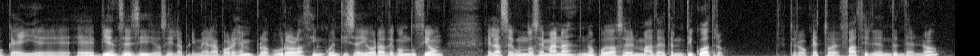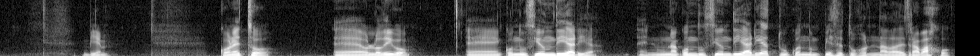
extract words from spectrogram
¿Ok? Eh, es bien sencillo. Si la primera, por ejemplo, apuro las 56 horas de conducción, en la segunda semana no puedo hacer más de 34. Creo que esto es fácil de entender, ¿no? Bien. Con esto eh, os lo digo, conducción diaria. En una conducción diaria, tú cuando empieces tu jornada de trabajo,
